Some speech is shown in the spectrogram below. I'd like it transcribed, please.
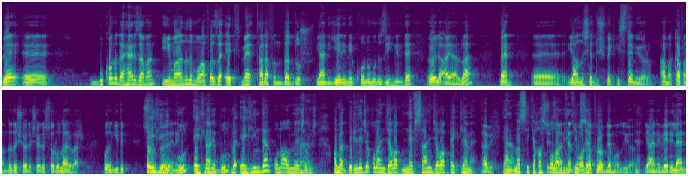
ve e, bu konuda her zaman imanını muhafaza etme tarafında dur. Yani yerini, konumunu zihninde öyle ayarla. Ben e, yanlışa düşmek istemiyorum ama kafamda da şöyle şöyle sorular var. Bunu gidip sorup Ehlini öğrenelim. bul, ehlini bul ve ehlinden onu almaya çalış. Ama verilecek olan cevap nefsani cevap bekleme. Tabii. Yani nasıl ki hasta İşte olan bir zaten kimse orada problem oluyor. Yani verilen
